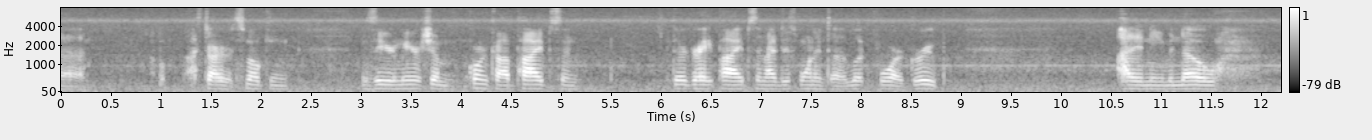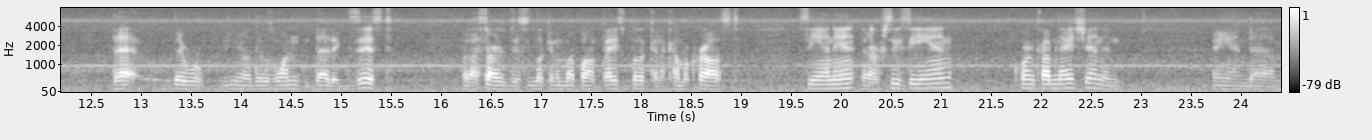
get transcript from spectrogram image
Uh, I started smoking Missouri Meerschaum corncob pipes, and they're great pipes. And I just wanted to look for a group. I didn't even know that there were, you know, there was one that exists. But I started just looking them up on Facebook, and I come across CNN or CCN, Corncob Nation, and and um,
